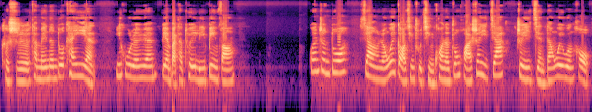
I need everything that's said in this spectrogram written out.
可是他没能多看一眼，医护人员便把他推离病房。关正多向仍未搞清楚情况的钟华生一家。致以简单慰问后，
